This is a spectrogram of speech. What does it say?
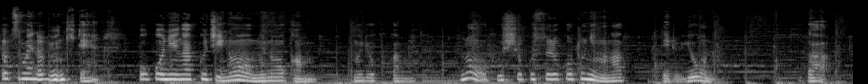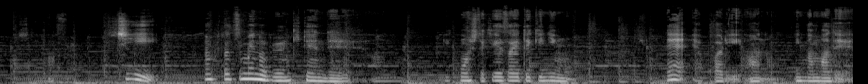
一つ目の分岐点、高校入学時の無能感、無力感みたいなものを払拭することにもなってるような気がしてますし、二つ目の分岐点で、あの、離婚して経済的にも、ね、やっぱり、あの、今まで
